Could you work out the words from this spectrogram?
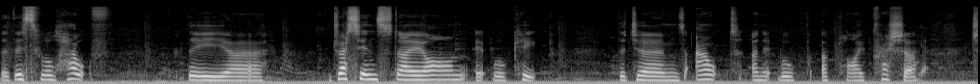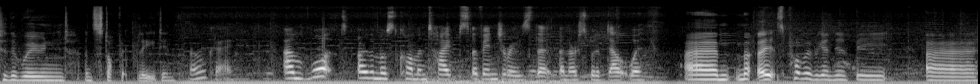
So this will help the uh, dressing stay on, it will keep the germs out and it will apply pressure Yep. To the wound and stop it bleeding. Okay. Um, what are the most common types of injuries that a nurse would have dealt with? Um, it's probably going to be uh,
